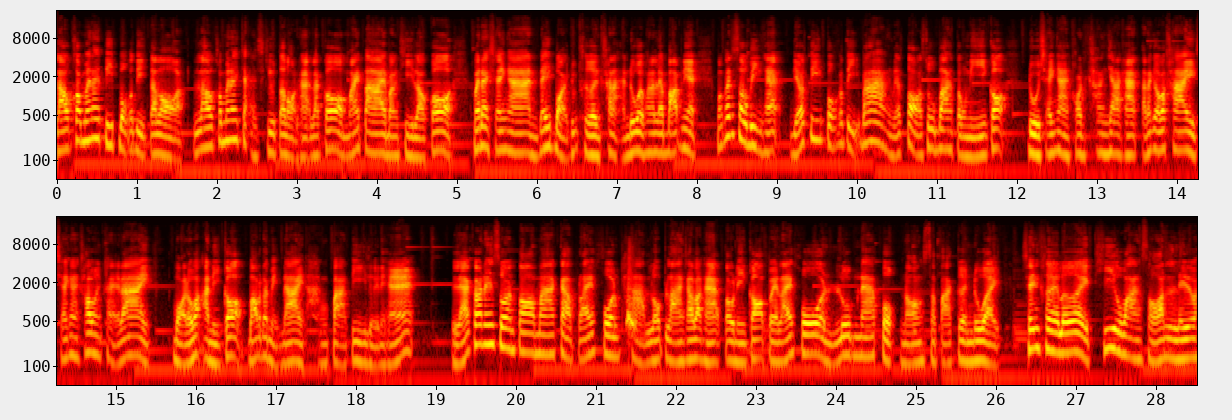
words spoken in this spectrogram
เราก็ไม่ได้ตีปกติตลอด เราก็ไม่ได้จ่ายสกิลตลอดฮะ แล้วก็ไม้ตายบางทีเราก็ไม่ได้ใช้งานได้บ่อยทุกเทินขนาดด้วย เพราะฉะนั้นแล้วบัฟเนี่ย มันก็จะสวิงฮะ เดี๋ยวตีปกติบ้าง เดี๋ยวต่อสู้บ้างตรงนี้ก็ดูใช้งานค่อนข้างยากฮะ แต่ถ้าเกิดว่าใครใช้งานเข้ากันไขได้ บอกเลยว่าอันนี้ก็บัฟดาเมจได้ทั้งปาร์ตี้เลยนะฮะแล้วก็ในส่วนต่อมากับไลฟ์โคนผ่านลบล้างครับฮะตรงนี้ก็เป็นไลฟ์โคนรูปหน้าปกน้องสปาร์เกิลด้วย เช่นเคยเลยที่วางซ้อนเลเวล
